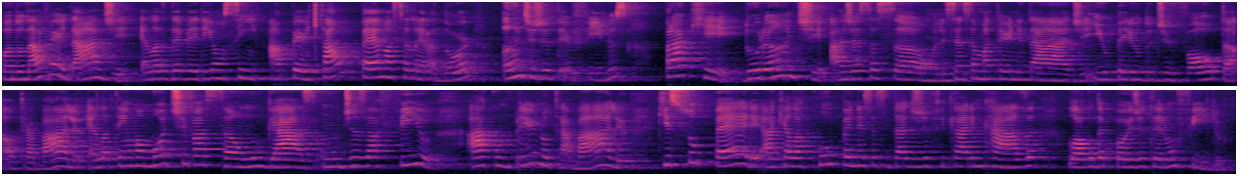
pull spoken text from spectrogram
Quando na verdade elas deveriam sim apertar o pé no acelerador antes de ter filhos, para que durante a gestação, licença maternidade e o período de volta ao trabalho, ela tenha uma motivação, um gás, um desafio a cumprir no trabalho que supere aquela culpa e necessidade de ficar em casa logo depois de ter um filho.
